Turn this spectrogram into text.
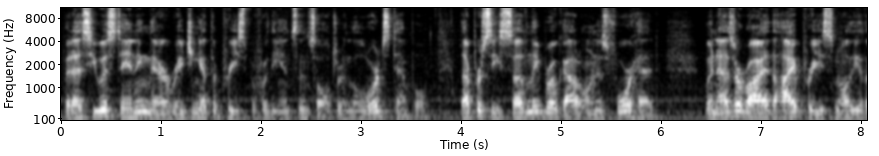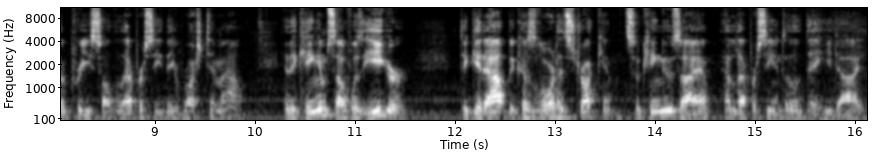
But as he was standing there, raging at the priest before the incense altar in the Lord's temple, leprosy suddenly broke out on his forehead. When Azariah the high priest and all the other priests saw the leprosy, they rushed him out. And the king himself was eager to get out because the Lord had struck him. So King Uzziah had leprosy until the day he died.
